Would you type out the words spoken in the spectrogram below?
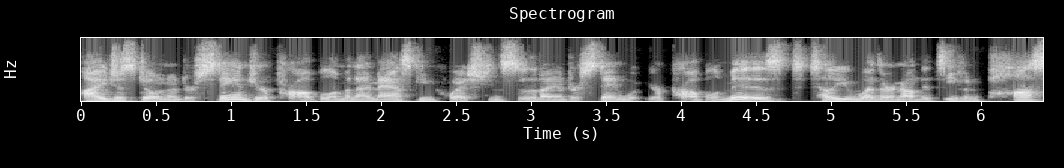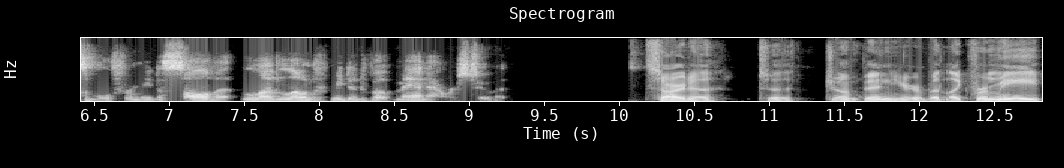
I just don't understand your problem, and I'm asking questions so that I understand what your problem is to tell you whether or not it's even possible for me to solve it, let alone for me to devote man hours to it. Sorry to to jump in here, but like for me,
